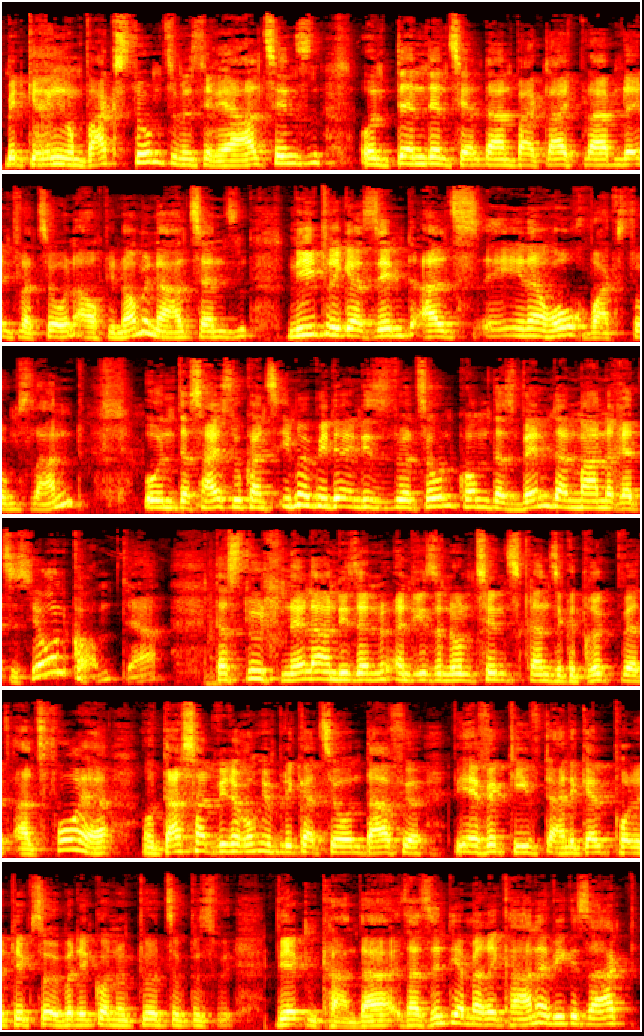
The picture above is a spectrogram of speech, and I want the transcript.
mit geringem Wachstum, zumindest die Realzinsen und tendenziell dann bei gleichbleibender Inflation auch die Nominalzinsen niedriger sind als in einer Hochwachstumsland. Und das heißt, du kannst immer wieder in die Situation kommen, dass wenn dann mal eine Rezession kommt, ja, dass du schneller an diese, an diese Nullzinsgrenze gedrückt wird als vorher. Und das hat wiederum Implikationen dafür, wie effektiv deine Geldpolitik so über den Konjunkturzug wirken kann. Da, da sind die Amerikaner, wie gesagt,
